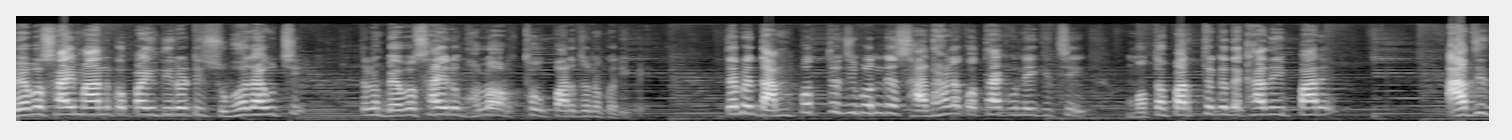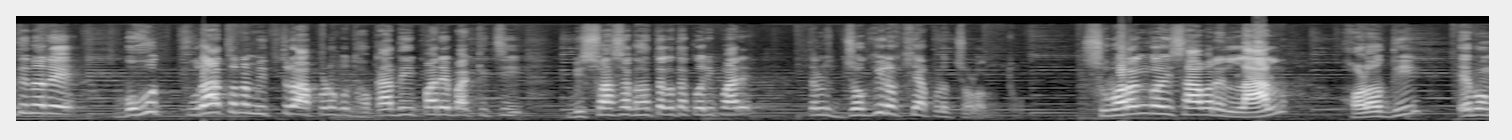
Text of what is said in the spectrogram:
ব্যবসায়ী মানুষ দিনটি শুভ যাচ্ছি তেমন ব্যবসায়ী ভাল অর্থ উপার্জন করবে তবে দাম্পত্য জীবনের সাধারণ কথা কিছু মত পার্থক্য দেখা পারে আজ দিনের বহু পুরাতন মিত্র আপনার ধকা পারে বা কিছু বিশ্বাসঘাতকতা করে পে তেমন জগি রক্ষি আপনার চলতু শুভরঙ্গ হিসাবে লাল হলদি এবং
